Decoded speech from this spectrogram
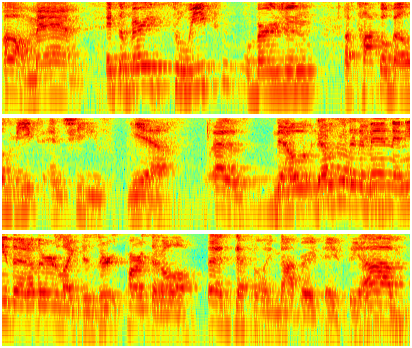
Oh man, it's a very sweet version of Taco Bell meat and cheese. Yeah. That is No, no cinnamon, any of that other like dessert parts at all. That is definitely not very tasty. Um,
